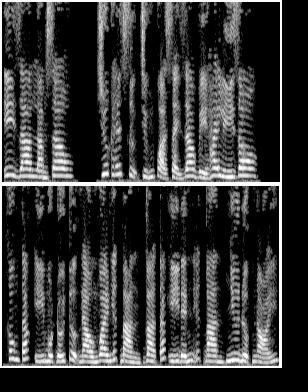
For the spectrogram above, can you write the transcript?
y ra làm sao? Trước hết sự chứng quả xảy ra vì hai lý do không tác ý một đối tượng nào ngoài Niết Bàn, và tác ý đến Niết Bàn, như được nói.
